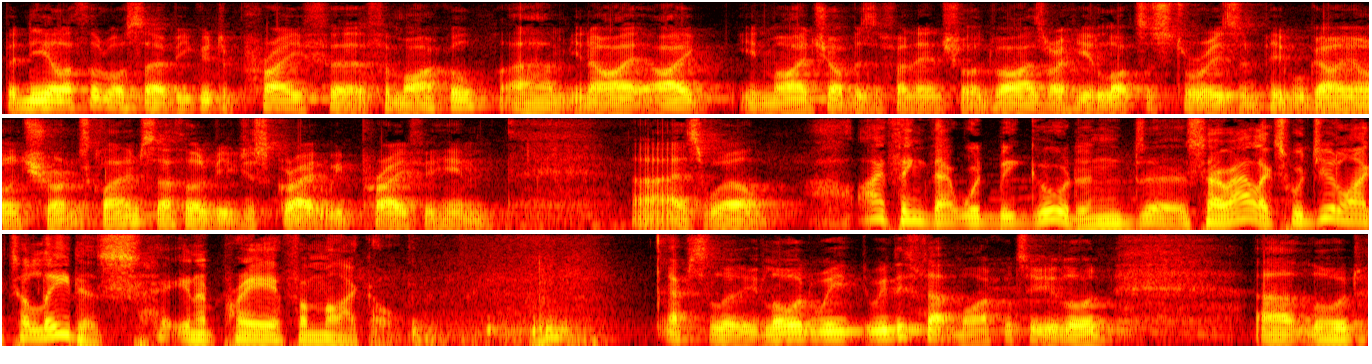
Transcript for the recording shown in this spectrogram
But Neil, I thought also it'd be good to pray for, for Michael. Um, you know, I, I, in my job as a financial advisor, I hear lots of stories and people going on insurance claims. So I thought it'd be just great we'd pray for him uh, as well. I think that would be good. And uh, so, Alex, would you like to lead us in a prayer for Michael? Absolutely, Lord. We we lift up Michael to you, Lord. Uh, Lord,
